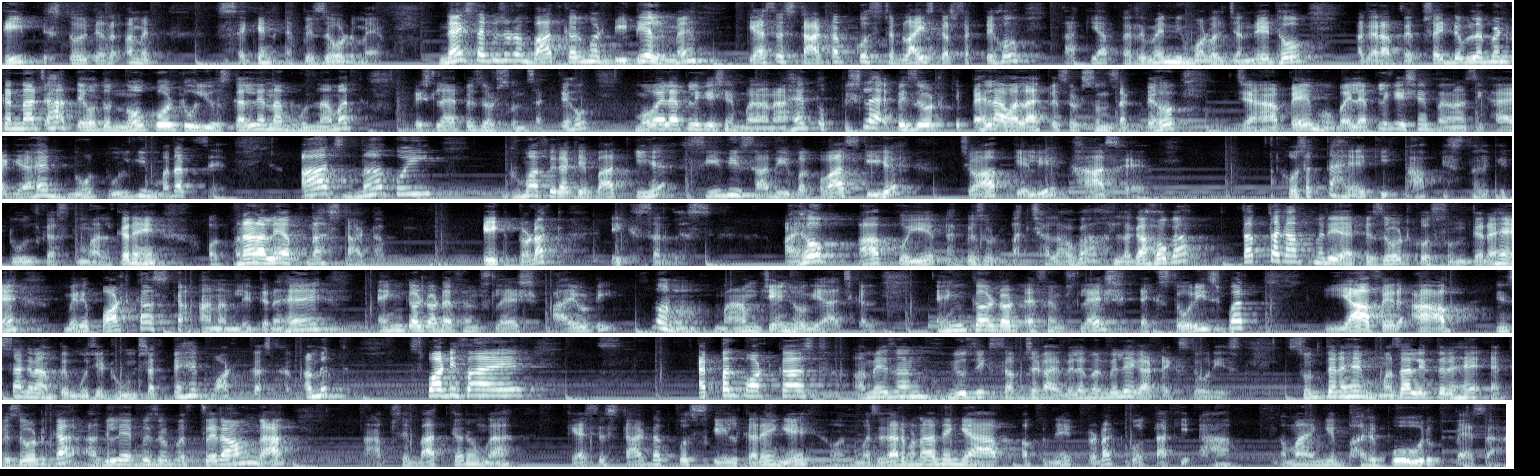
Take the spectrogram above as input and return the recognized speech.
Deep story teller Amit second episode में। नेक्स्ट एपिसोड में बात करूँगा डिटेल में कैसे स्टार्टअप को स्टेबलाइज कर सकते हो ताकि आपका रेवेन्यू मॉडल जनरेट हो। अगर आप वेबसाइट डेवलपमेंट करना चाहते हो तो नो कोड टूल यूज़ कर लेना, भूलना मत। पिछला एपिसोड सुन सकते हो। मोबाइल एप्लीकेशन बनाना है तो पिछला एपिसोड के पहला वाला एपिसोड सुन सकते हो, जहाँ पे मोबाइल एप्लीकेशन बनाना सिखाया गया है नो टूल की मदद से। आज ना कोई घुमा फिरा के बात की है सीधी सादी बकवास की है, जो आपके लिए खास है। हो सकता है कि आप इस तरह के टूल्स का इस्तेमाल करें और बना डालें अपना स्टार्टअप एक प्रोडक्ट एक सर्विस आई होप आपको ये एपिसोड अच्छा लगा लगा होगा। तब तक आप मेरे एपिसोड को सुनते रहें, मेरे पॉडकास्ट का आनंद लेते रहें। Anchor dot F M slash I O T no no नाम चेंज हो गया आजकल। Anchor dot F M slash tech stories पर, या फिर आप इंस्टाग्राम पे मुझे ढूंढ सकते हैं podcaster Amit. Spotify Apple podcast Amazon music सब जगह अवेलेबल मिलेगा टेक स्टोरीज सुनते रहे, मज़ा लेते रहे एपिसोड का। अगले एपिसोड में फिर आऊँगा। आपसे बात करूँगा, कैसे स्टार्टअप को स्केल करेंगे और मज़ेदार बना देंगे आप अपने प्रोडक्ट को ताकि आप कमाएँगे भरपूर पैसा।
